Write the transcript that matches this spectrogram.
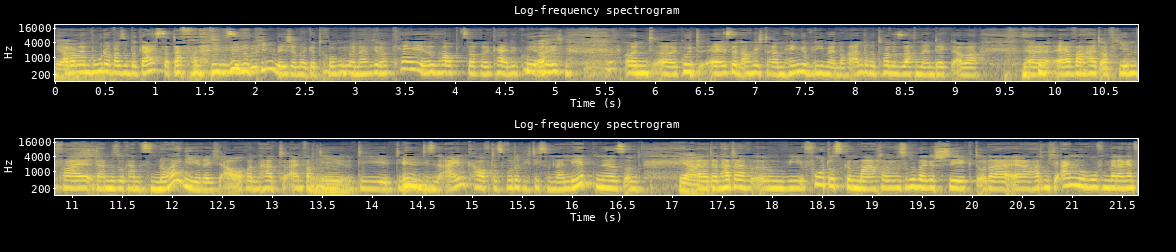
ja. Aber mein Bruder war so begeistert davon, hat diese Lupinenmilch immer getrunken und dann habe ich gedacht, okay, Hauptsache keine Kuhmilch. Ja. Und äh, gut, er ist dann auch nicht dran hängen geblieben, er hat noch andere tolle Sachen entdeckt, aber äh, er war halt auf jeden Fall dann so ganz neugierig auch und hat einfach mm. die, die, die, diesen Einkauf, das wurde richtig so ein Erlebnis und äh, dann hat er irgendwie Fotos gemacht, hat was rübergeschickt oder er hat mich angerufen, wenn er ganz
